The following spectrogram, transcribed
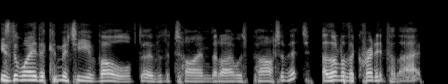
is the way the committee evolved over the time that I was part of it. A lot of the credit for that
